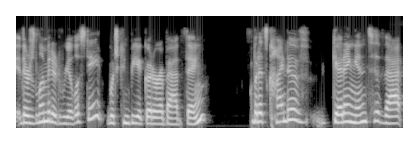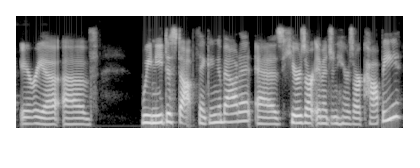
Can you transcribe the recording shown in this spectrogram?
there's limited real estate, which can be a good or a bad thing. But it's kind of getting into that area of we need to stop thinking about it as here's our image and here's our copy.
